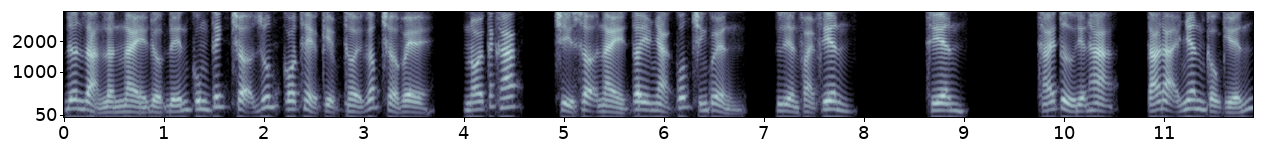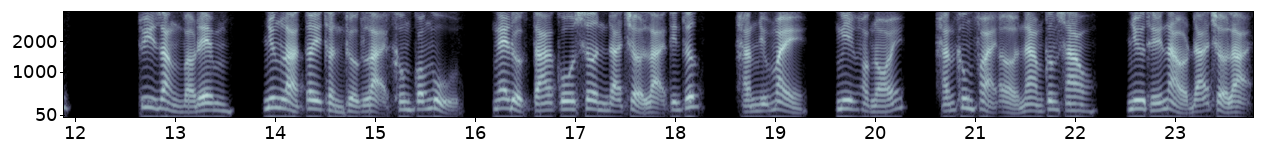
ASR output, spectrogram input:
đơn giản lần này được đến cung tích trợ giúp có thể kịp thời gấp trở về, nói cách khác, chỉ sợ này Tây Nhạc Quốc chính quyền, liền phải phiên. Thiên. Thái tử Điện Hạ, tá đại nhân cầu kiến. Tuy rằng vào đêm, nhưng là Tây Thần Thược lại không có ngủ, nghe được tá cô Sơn đã trở lại tin tức, hắn nhíu mày, nghi hoặc nói, hắn không phải ở Nam Cương sao, như thế nào đã trở lại.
